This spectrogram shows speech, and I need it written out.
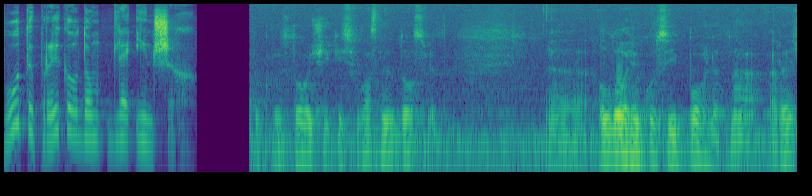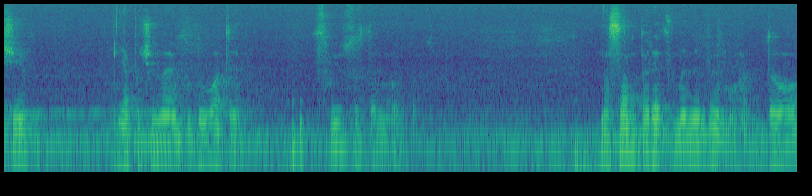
бути прикладом для інших. Використовуючи якийсь власний досвід, е, логіку, свій погляд на речі, я починаю будувати свою систему роботи. Насамперед в мене вимога до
